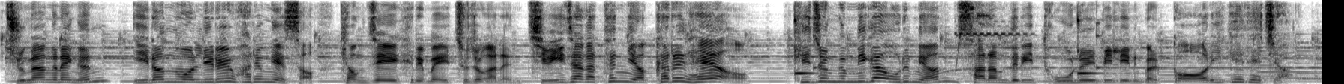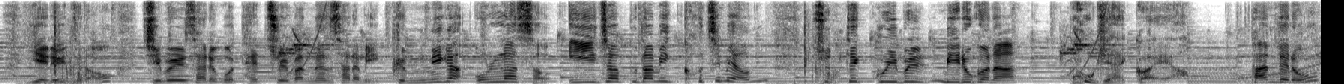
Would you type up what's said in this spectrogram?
중앙은행은 이런 원리를 활용해서 경제의 흐름을 조정하는 지휘자 같은 역할을 해요. 기준금리가 오르면 사람들이 돈을 빌리는 걸 꺼리게 되죠. 예를 들어 집을 사려고 대출 받는 사람이 금리가 올라서 이자 부담이 커지면 주택 구입을 미루거나 포기할 거예요. 반대로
